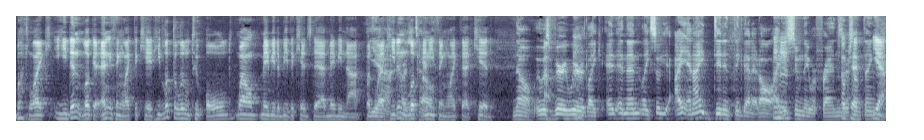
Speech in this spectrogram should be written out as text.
but like he didn't look at anything like the kid. He looked a little too old. Well, maybe to be the kid's dad, maybe not. But Yeah, like he didn't look anything like that kid. No, it was very weird. Like, and, and then like so, I and I didn't think that at all. I assumed they were friends or Mm-hmm. Something. yeah.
